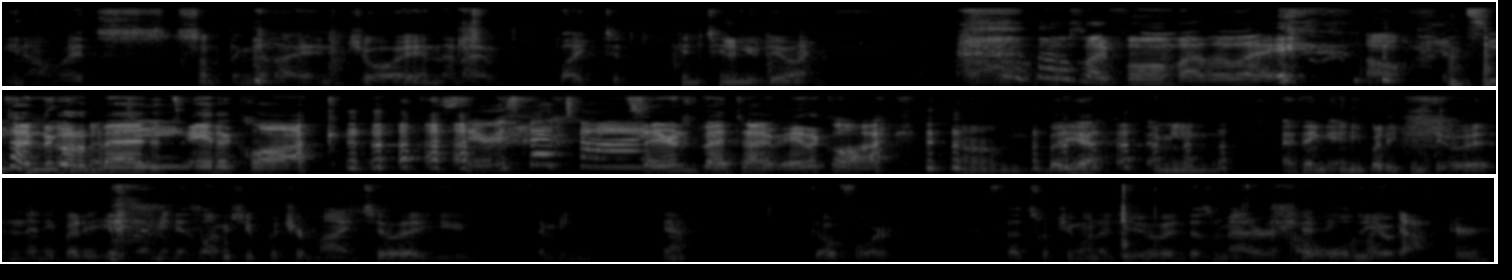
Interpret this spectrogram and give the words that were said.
you know, it's something that I enjoy and that I like to continue doing. That Um, was my phone, by the way. oh, it's time to go to bed. It's eight o'clock. Sarah's bedtime. Sarah's bedtime, eight o'clock. um, but yeah, I mean, I think anybody can do it, and anybody, I mean, as long as you put your mind to it, you, I mean, yeah, go for it. If that's what you want to do, it doesn't matter how Should I old you. are. doctor?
